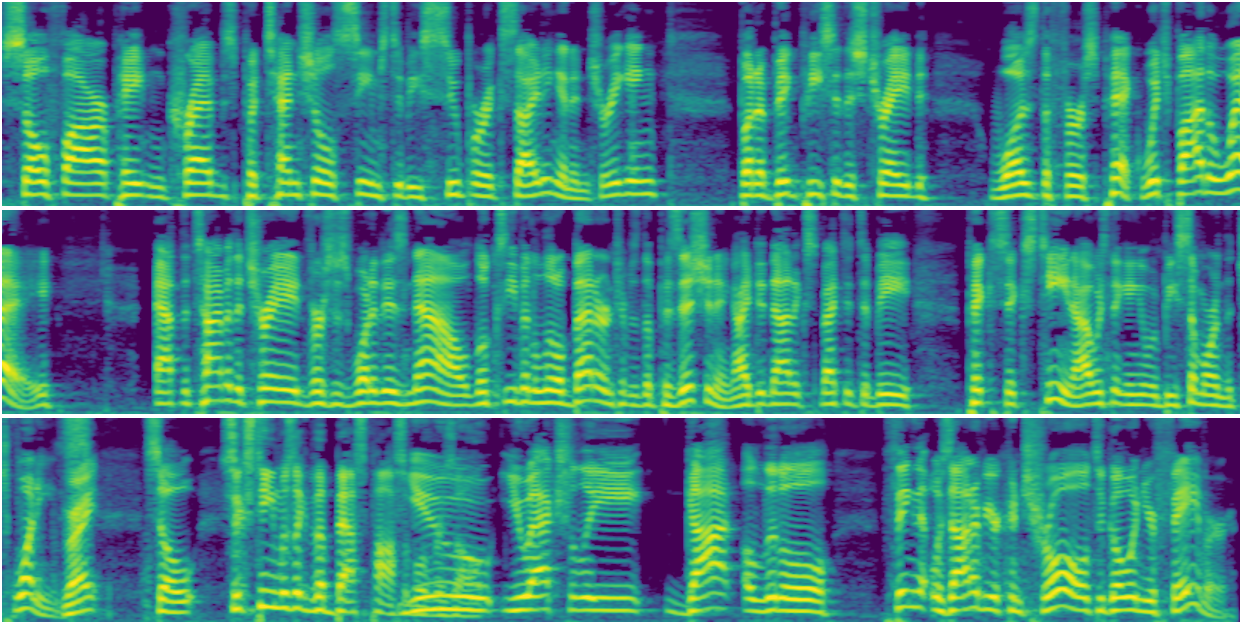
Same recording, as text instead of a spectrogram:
So far, Peyton Krebs' potential seems to be super exciting and intriguing. But a big piece of this trade was the first pick, which, by the way, at the time of the trade versus what it is now looks even a little better in terms of the positioning. I did not expect it to be pick 16. I was thinking it would be somewhere in the 20s. Right. So 16 was like the best possible you, result. You actually got a little thing that was out of your control to go in your favor,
